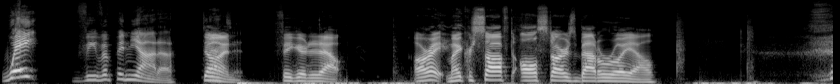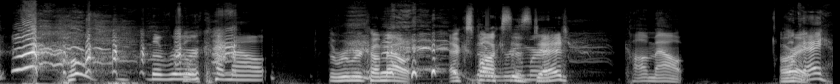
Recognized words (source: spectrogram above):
Wait, Viva Pinata. Done. It. Figured it out. All right, Microsoft All Stars Battle Royale. the rumor come out. The rumor come out. Xbox is rumor- dead. come out. All right. okay.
